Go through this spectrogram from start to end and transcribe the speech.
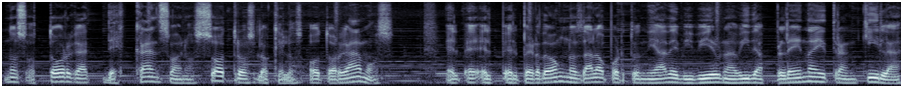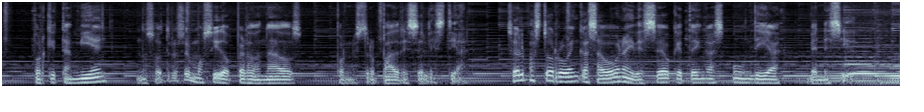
nos otorga descanso a nosotros lo que los otorgamos. El, perdón nos da la oportunidad de vivir una vida plena y tranquila, porque también nosotros hemos sido perdonados por nuestro Padre Celestial. Soy el pastor Rubén Casabona y deseo que tengas un día bendecido.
